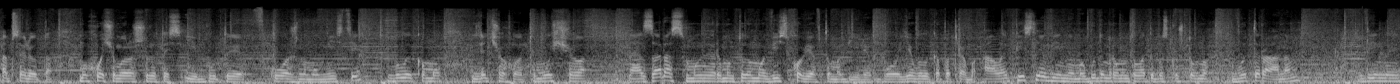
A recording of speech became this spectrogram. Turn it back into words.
Абсолютно. Ми хочемо розширитись і бути в кожному місті великому. Для чого? Тому що е, зараз ми ремонтуємо військові автомобілі, бо є велика потреба. Але після війни ми будемо ремонтувати безкоштовно ветеранам. Війни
